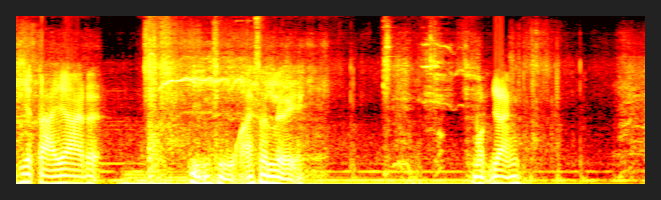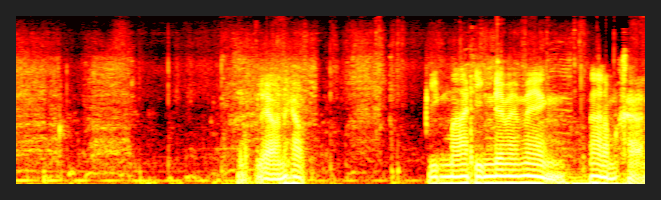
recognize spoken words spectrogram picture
เฮียตายยากด้วยยิงหัวซะเลย หมดยัง หมดแล้วนะครับ ยิงมาทิ้งได้ไหมแม่ง น่าลำคาญ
